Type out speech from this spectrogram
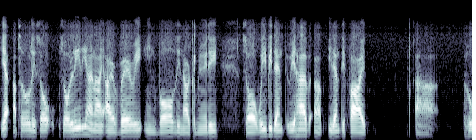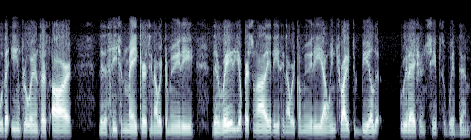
Yeah, absolutely. So, so Lidia and I are very involved in our community So we've ident- we have uh, identified uh, who the influencers are, the decision makers in our community, the radio personalities in our community, and we try to build relationships with them.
